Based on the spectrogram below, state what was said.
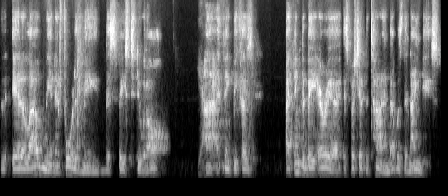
It allowed me and afforded me the space to do it all. Yeah. Uh, I think because I think the Bay Area, especially at the time, that was the 90s.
